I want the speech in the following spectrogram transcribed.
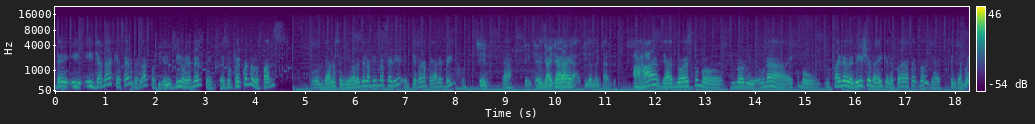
De, y, y ya nada que hacer, ¿verdad? Porque, digo, obviamente, eso fue cuando los fans ya los seguidores de la misma serie empiezan a pegar el brinco. Sí, Ya, sí, que ya, ya, es- ya, aquí ya es muy tarde. Ajá, ya no es como no, una, hay como un Final Edition ahí que le puedan hacer, no, ya, ya fue.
